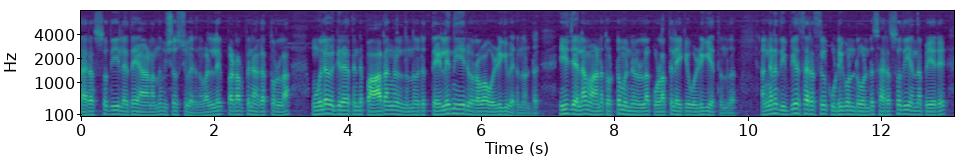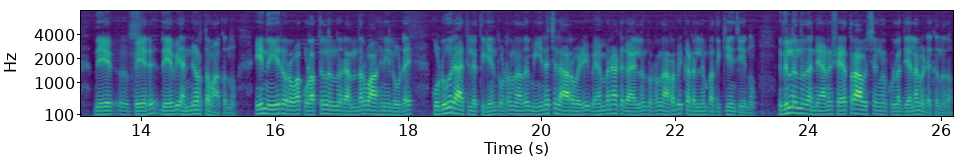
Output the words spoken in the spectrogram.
സരസ്വതി ലതയാണെന്ന് വിശ്വസിച്ചു വരുന്നു. വള്ളിപ്പടർപ്പിനകത്തുള്ള മൂലവിഗ്രഹത്തിന്റെ പാദങ്ങളിൽ നിന്ന് ഒരു തെളിനീരുറവ ഒഴുകി വരുന്നുണ്ട്. ഈ ജലമാണ് തൊട്ടു മുന്നിലുള്ള കുളത്തിലേക്ക് ഒഴുകിയെത്തുന്നത്. അങ്ങനെ ദിവ്യ സരസിൽ കുടികൊണ്ടുകൊണ്ട് സരസ്വതി എന്ന പേര് ദേ പേര് ദേവി അന്വർത്ഥമാക്കുന്നു. ഈ നീരുറവ കുളത്തിൽ നിന്നൊരു അന്തർവാഹിനിയിലൂടെ കൊടൂരാറ്റിലെത്തുകയും തുടർന്ന് അത് മീനച്ചിലാറ് വഴി വേമ്പനാട്ട് കായലിലും തുടർന്ന് അറബിക്കടലിലും പതിക്കുകയും ചെയ്യുന്നു. ഇതിൽ നിന്ന് തന്നെയാണ് ക്ഷേത്രാവശ്യങ്ങൾക്കുള്ള ജലം എടുക്കുന്നത്.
